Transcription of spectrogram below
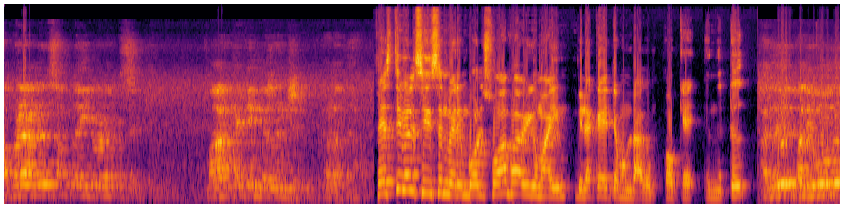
അപ്പോഴാണ് സപ്ലൈക്കോയുടെ പ്രസക്തി. മാർക്കറ്റ് ഇന്റർവെൻഷൻ നടത്തുക ഫെസ്റ്റിവൽ സീസൺ വരുമ്പോൾ സ്വാഭാവികമായും വിലക്കയറ്റം ഉണ്ടാകും ഓക്കെ എന്നിട്ട്? അത് പതിമൂന്ന്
